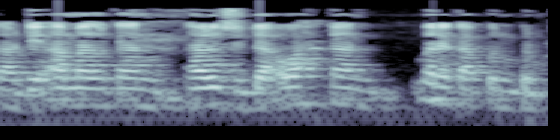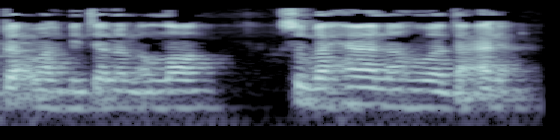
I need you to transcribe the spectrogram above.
telah diamalkan, harus didakwahkan, mereka pun berdakwah di jalan Allah Subhanahu wa taala.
